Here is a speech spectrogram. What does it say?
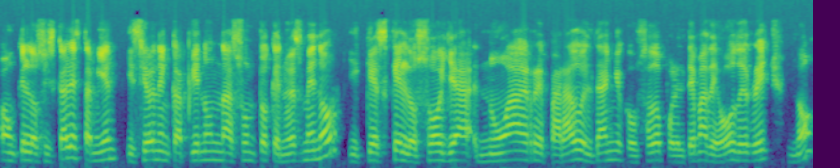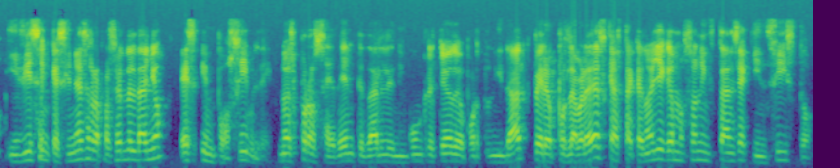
aunque los fiscales también hicieron hincapié en un asunto que no es menor y que es que Lozoya no ha reparado el daño causado por el tema de Odebrecht, ¿no? Y dicen que sin esa reparación del daño es imposible, no es procedente darle ningún criterio de oportunidad, pero pues la verdad es que hasta que no lleguemos a una instancia que, insisto,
